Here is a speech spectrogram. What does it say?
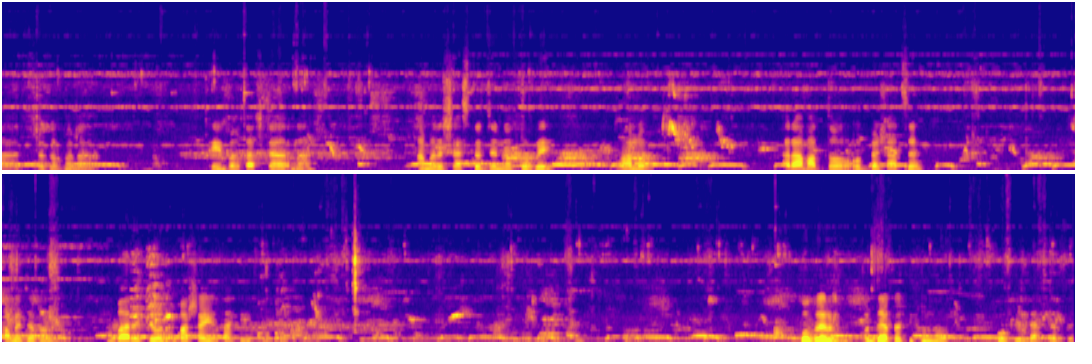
আর সকালবেলা এই বাতাসটা না আমাদের স্বাস্থ্যের জন্য খুবই ভালো। আর আমার তো অভ্যাস আছে। আমি যখন বাড়িতে বাসায় থাকি কোকিল দেখা কি সুন্দর কোকিল ডাকতেছে।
